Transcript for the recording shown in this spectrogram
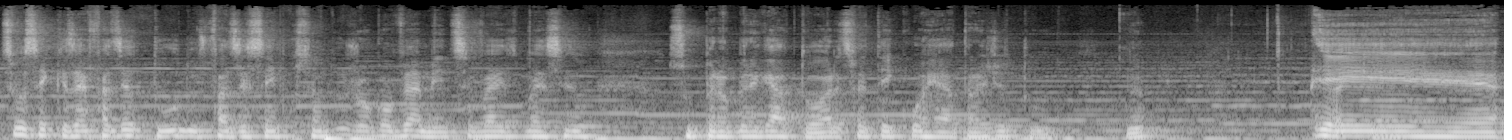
Se você quiser fazer tudo, fazer 100% do jogo, obviamente você vai, vai ser super obrigatório, você vai ter que correr atrás de tudo. Né? É...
